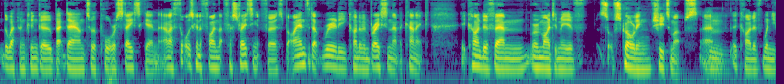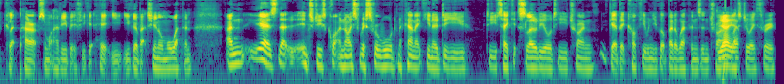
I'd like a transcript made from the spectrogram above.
the weapon can go back down to a poorer state again. And I thought I was going to find that frustrating at first, but I ended up really kind of embracing that mechanic. It kind of um, reminded me of sort of scrolling shoot 'em ups, um, the kind of when you collect power ups and what have you. But if you get hit, you, you go back to your normal weapon. And yes, that introduced quite a nice risk reward mechanic. You know, do you do you take it slowly or do you try and get a bit cocky when you've got better weapons and try Yeah, and yeah. blast your way through?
